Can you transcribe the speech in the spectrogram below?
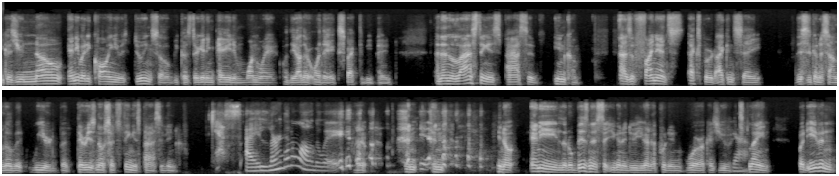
Because you know anybody calling you is doing so because they're getting paid in one way or the other, or they expect to be paid. And then the last thing is passive income. As a finance expert, I can say this is going to sound a little bit weird, but there is no such thing as passive income. yes, I learned that along the way. and Yeah. and you know any little business that you're going to do you're going to put in work as you've Yeah. explained but even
